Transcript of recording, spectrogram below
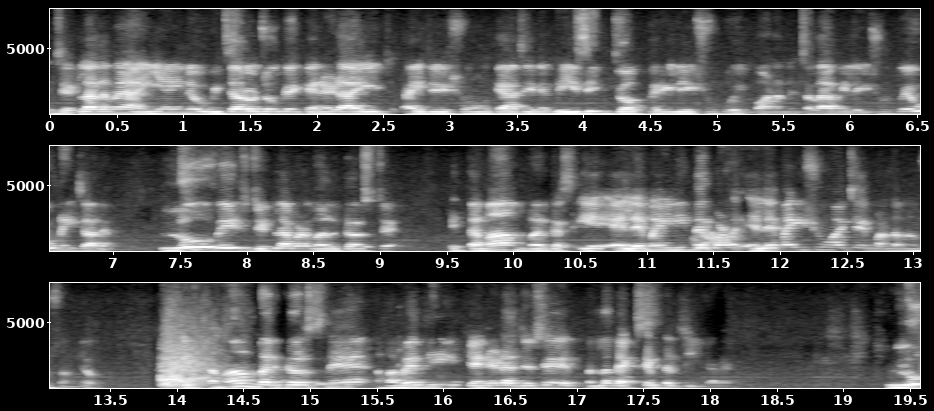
જેટલા તમે અહીંયા આવીને એવું વિચારો છો કે કેનેડા આવી આવી જઈશું, ત્યાં જઈને બેઝિક જોબ કરી લઈશું કોઈ પણ અને ચલાવી લઈશું, તો એવું નહીં ચાલે. લો વેજ જેટલા પણ વર્કર્સ છે, એ તમામ વર્કર્સ એ એલએમઆઈ ની અંદર પણ એલએમઆઈ શું હોય છે એ પણ તમને હું એ તમામ વર્કર્સ ને હવેથી કેનેડા જે છે, મતલબ એક્સેપ્ટ જ નહીં કરે. લો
